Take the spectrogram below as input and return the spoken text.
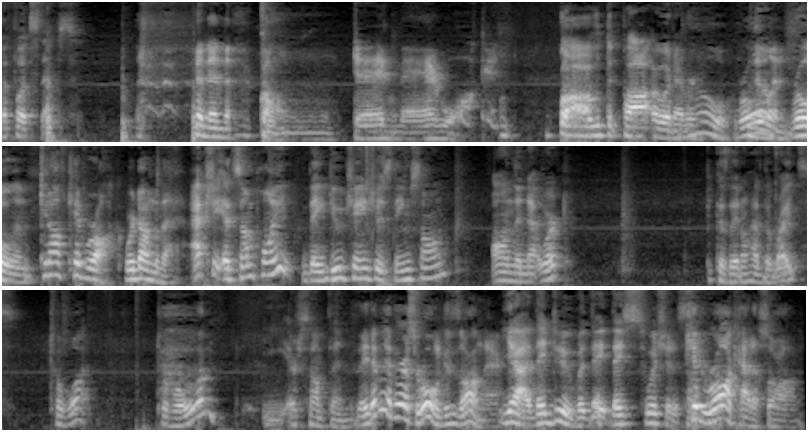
the footsteps. And then the gong, dead man walking. Bah with the paw or whatever. No, rolling. No, rolling. Get off Kid Rock. We're done with that. Actually, at some point, they do change his theme song on the network because they don't have the rights To what? To rolling? Or something. They definitely have the rest of rolling because it's on there. Yeah, they do, but they they switch it. At some Kid point. Rock had a song.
